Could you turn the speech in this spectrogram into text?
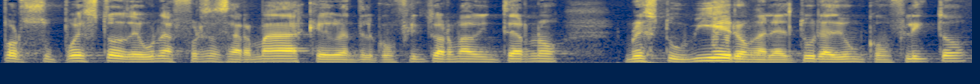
por supuesto, de unas Fuerzas Armadas que durante el conflicto armado interno no estuvieron a la altura de un conflicto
